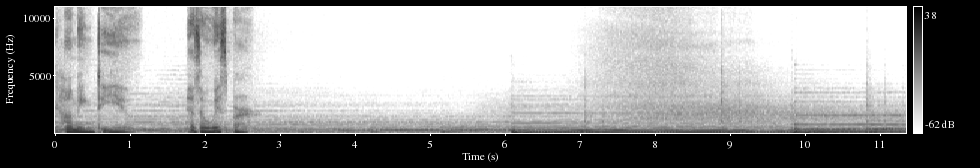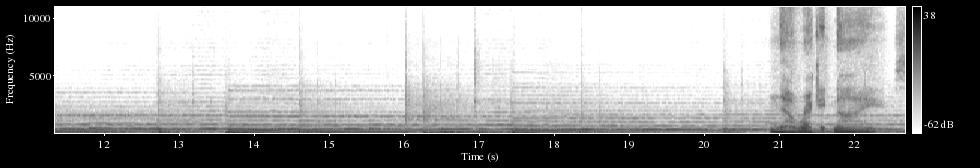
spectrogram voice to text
coming to you as a whisper. Recognize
